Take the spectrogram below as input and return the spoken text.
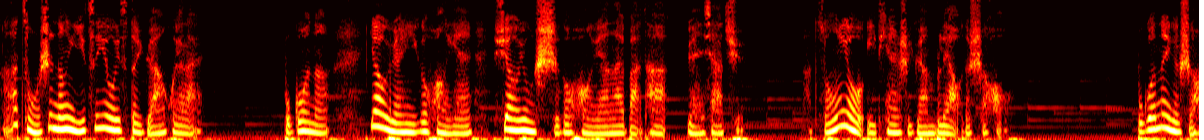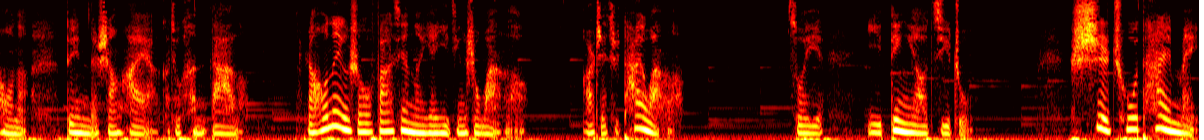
啊，总是能一次又一次的圆回来。不过呢，要圆一个谎言，需要用十个谎言来把它圆下去，总有一天是圆不了的时候。不过那个时候呢，对你的伤害啊，可就很大了。然后那个时候发现呢，也已经是晚了，而且是太晚了。所以一定要记住：事出太美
